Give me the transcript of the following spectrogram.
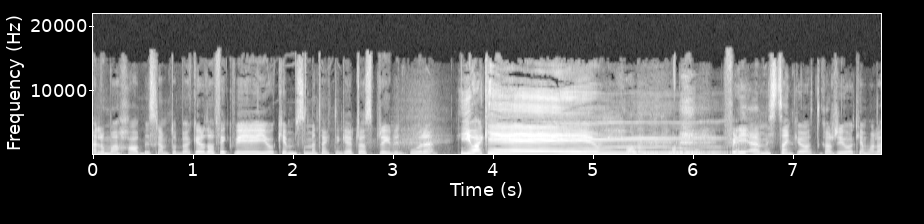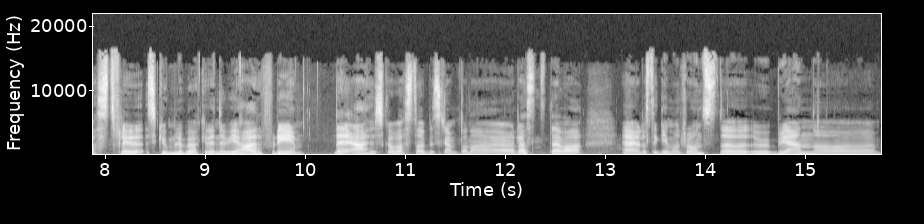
eller om jeg har blitt skremt av bøker. Og da fikk vi Joakim som er tekniker til å springe rundt bordet. Joakim! Fordi jeg mistenker jo at kanskje Joakim har lest flere skumle bøker enn det vi har. Fordi det jeg husker best av å bli skremt av jeg har lest, det var jeg leste Game of Thrones, Brienne og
